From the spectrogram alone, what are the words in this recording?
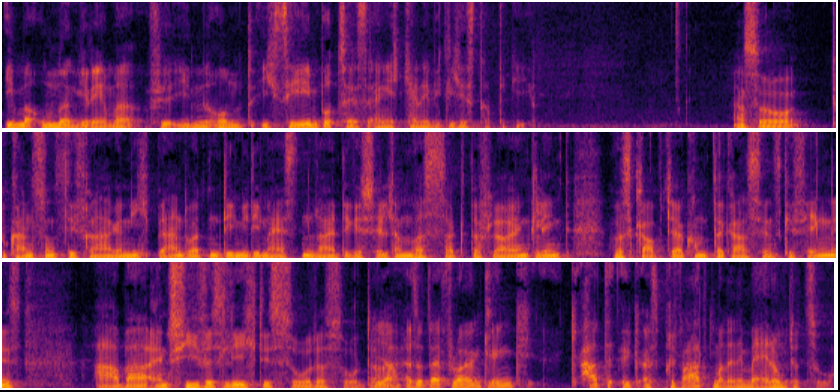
immer unangenehmer für ihn und ich sehe im Prozess eigentlich keine wirkliche Strategie. Also Du kannst uns die Frage nicht beantworten, die mir die meisten Leute gestellt haben, was sagt der Florian Klink, was glaubt er, kommt der Gasse ins Gefängnis? Aber ein schiefes Licht ist so oder so da. Ja, also der Florian Klink hat als Privatmann eine Meinung dazu.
